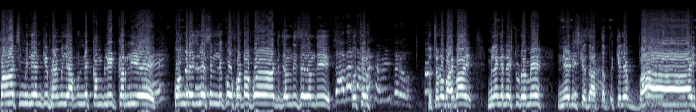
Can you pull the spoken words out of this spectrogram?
पाँच मिलियन की फैमिली आपने कंप्लीट कर ली है। कॉन्ग्रेचुलेशन लिखो फटाफट जल्दी से जल्दी। तो चलो तो चलो बाय बाय मिलेंगे नेक्स्ट वीडियो में। डिश के साथ तब तक के लिए बाय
